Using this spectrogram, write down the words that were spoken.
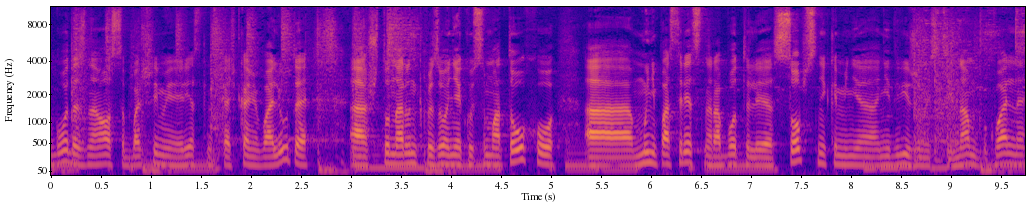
года знавался большими резкими скачками валюты, а, что на рынке произвело некую самотоху. А, Мы непосредственно работали с собственниками не- недвижимости. Нам буквально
